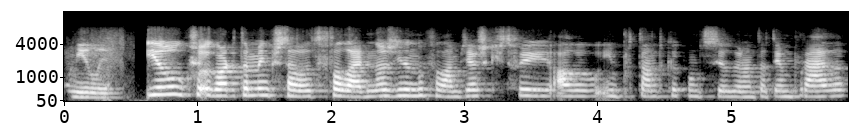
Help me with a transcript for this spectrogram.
família. Eu agora também gostava de falar, nós ainda não falámos, e acho que isto foi algo importante que aconteceu durante a temporada.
